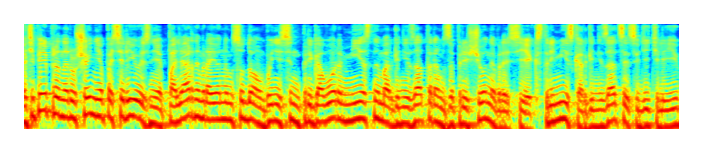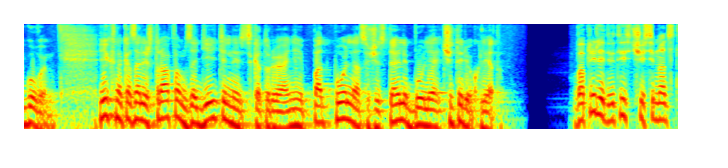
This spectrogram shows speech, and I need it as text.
А теперь про нарушение посерьезнее. Полярным районным судом вынесен приговор местным организаторам запрещенной в России экстремистской организации свидетелей Иеговы. Их наказали штрафом за деятельность, которую они подпольно осуществляли более четырех лет. В апреле 2017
